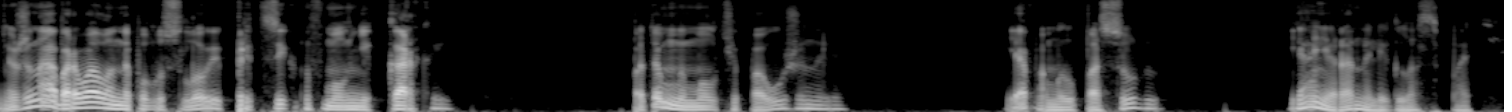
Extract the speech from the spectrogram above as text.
Жена оборвала на полуслове, прицикнув, мол, не каркой. Потом мы молча поужинали. Я помыл посуду, и Аня рано легла спать.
